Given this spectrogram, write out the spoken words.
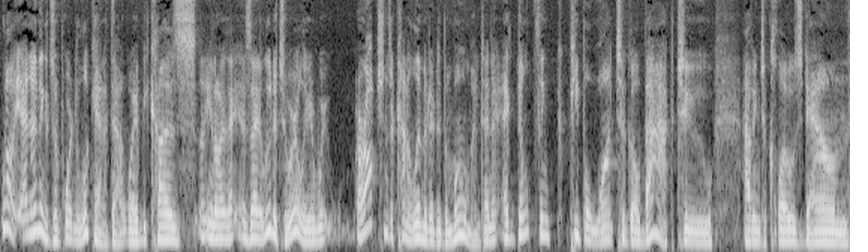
Well, and I think it's important to look at it that way because, you know, as I alluded to earlier, we, our options are kind of limited at the moment, and I, I, don't think people want to go back to having to close down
